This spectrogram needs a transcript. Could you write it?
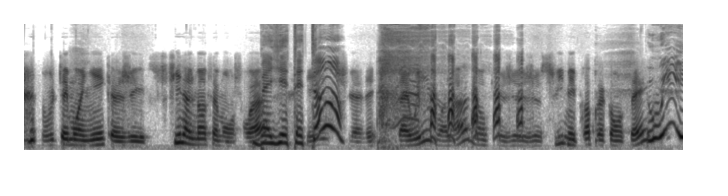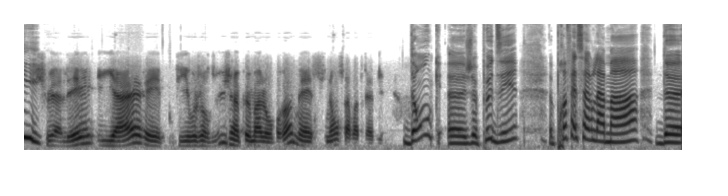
vous témoigner que j'ai finalement fait mon choix. Ben, il était temps! Ben oui, voilà. Donc, je, suis mes propres conseils. Oui! Je suis allé hier et puis aujourd'hui, j'ai un peu mal au bras, mais sinon, ça va très bien. Donc, euh, je peux dire, le professeur Lamar de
